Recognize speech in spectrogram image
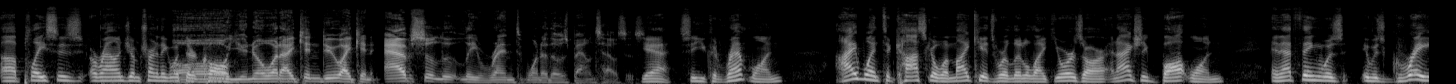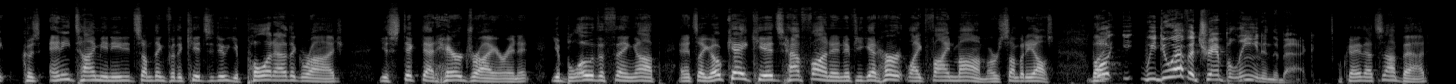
uh, places around you? I'm trying to think of what they're called. Oh, you know what I can do? I can absolutely rent one of those bounce houses. Yeah, so you could rent one. I went to Costco when my kids were little, like yours are, and I actually bought one. And that thing was it was great because anytime you needed something for the kids to do, you pull it out of the garage, you stick that hair dryer in it, you blow the thing up, and it's like, okay, kids, have fun. And if you get hurt, like find mom or somebody else. But well, we do have a trampoline in the back. Okay, that's not bad.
